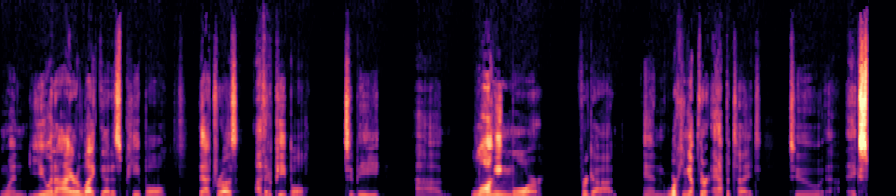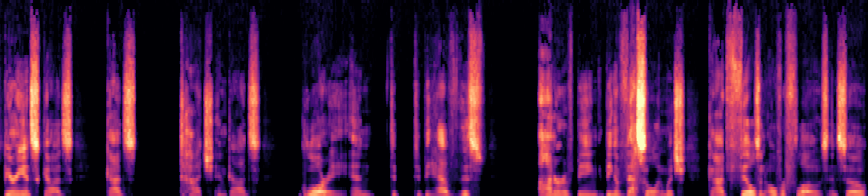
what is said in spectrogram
when you and I are like that as people, that draws other people to be uh, longing more for God and working up their appetite to uh, experience God's God's touch and God's glory and to, be have this honor of being being a vessel in which God fills and overflows. And so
